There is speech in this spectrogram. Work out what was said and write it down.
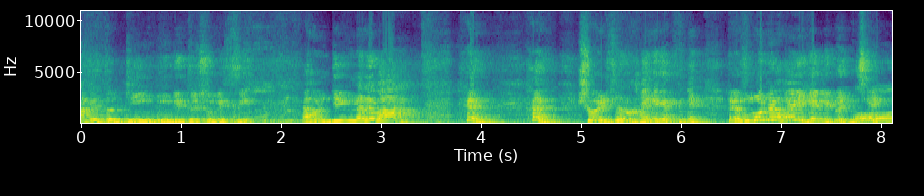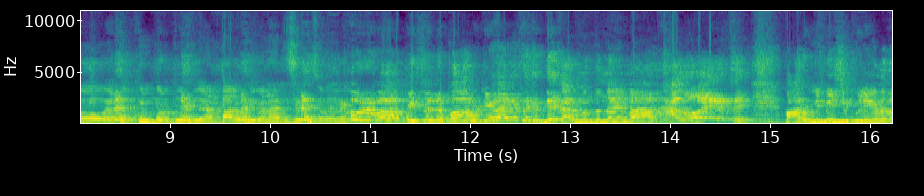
আগে তো ডিম দিত শুনেছি। এখন ডিম না রে বা। শরীর তো ভেঙে গেছে মনে হয় ভেঙে ও এতক্ষণ পর বুঝলাম পাউরুটি বানা দিছে ওরে মা পিছনে পাউরুটি হয়ে গেছে দেখার মতো নয় মা কালো হয়ে গেছে। পাউরুটি বেশি পুড়ে গেলে তো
